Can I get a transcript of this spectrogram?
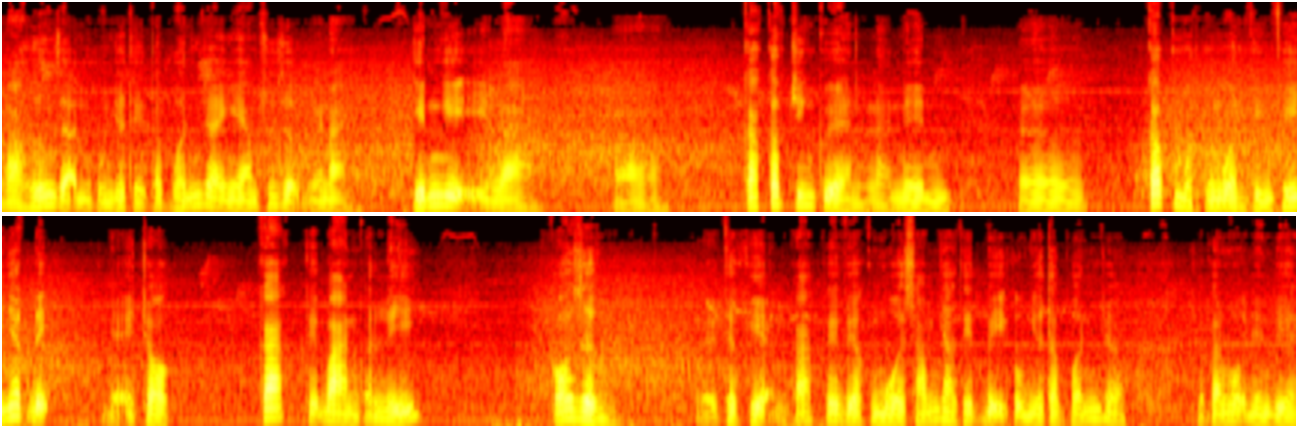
và hướng dẫn cũng như thể tập huấn cho anh em sử dụng cái này. Kiến nghị là à, các cấp chính quyền là nên ờ, cấp một cái nguồn kinh phí nhất định để cho các cái ban quản lý có rừng để thực hiện các cái việc mua sắm trang thiết bị cũng như tập huấn cho cho cán bộ nhân viên.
